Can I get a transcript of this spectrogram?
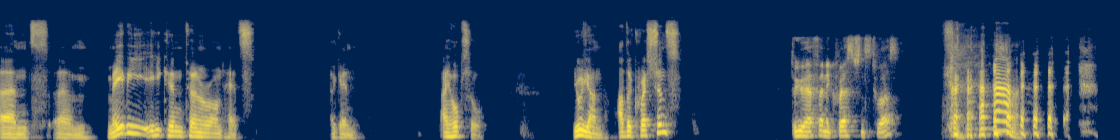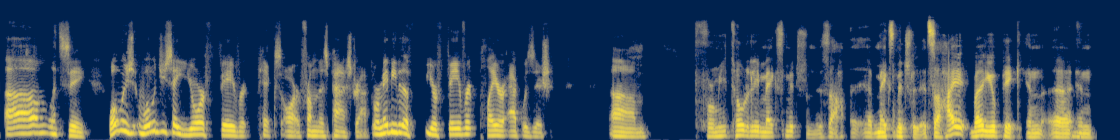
and um, maybe he can turn around heads again. I hope so. Julian, other questions? Do you have any questions to us? um, let's see. What was what would you say your favorite picks are from this past draft, or maybe the your favorite player acquisition? Um, for me, totally Max Mitchell is a uh, Max Mitchell. It's a high value pick in uh, in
